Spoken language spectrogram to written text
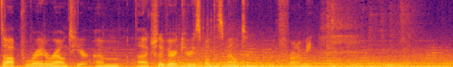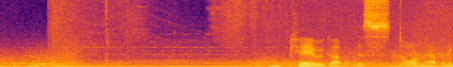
Stop right around here. I'm actually very curious about this mountain in front of me. Okay, we've got this storm happening.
